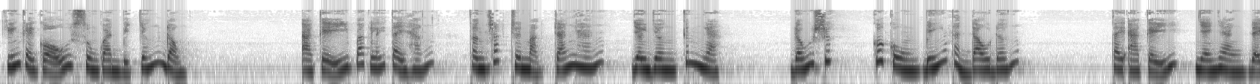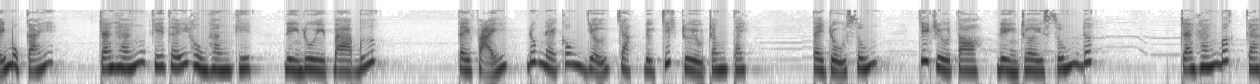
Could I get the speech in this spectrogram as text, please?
khiến cây gỗ xung quanh bị chấn động. A Kỷ bắt lấy tay hắn, thân sắc trên mặt trắng hắn dần dần kinh ngạc. Đấu sức cuối cùng biến thành đau đớn. Tay A Kỷ nhẹ nhàng đẩy một cái, trắng hắn khí thế hung hăng kia liền lùi ba bước. Tay phải lúc này không giữ chặt được chiếc rìu trong tay. Tay trụ xuống, chiếc rìu to liền rơi xuống đất. Tráng hắn bất cam,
